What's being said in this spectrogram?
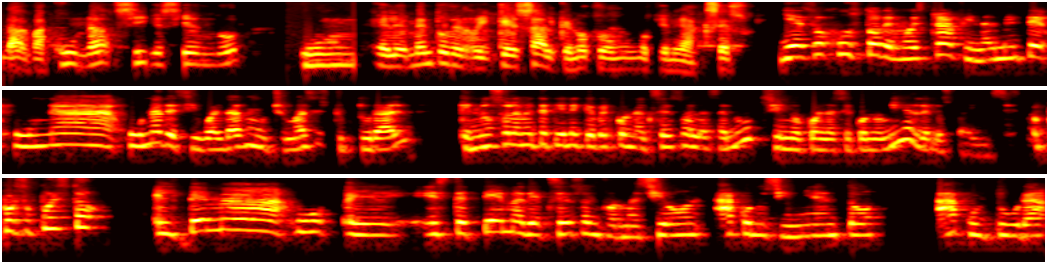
la vacuna sigue siendo un elemento de riqueza al que no todo el mundo tiene acceso. Y eso justo demuestra finalmente una, una desigualdad mucho más estructural que no solamente tiene que ver con acceso a la salud, sino con las economías de los países. Por supuesto, el tema, eh, este tema de acceso a información, a conocimiento, a cultura,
